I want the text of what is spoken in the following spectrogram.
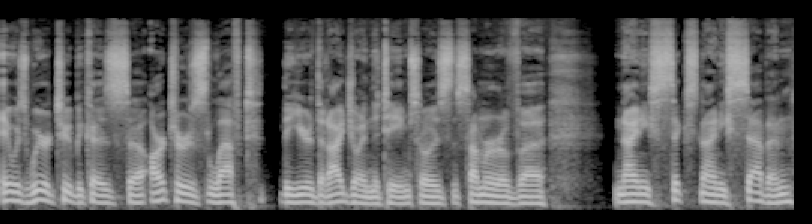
it was weird too because uh, Arturs left the year that I joined the team, so it was the summer of uh, 96, 97,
